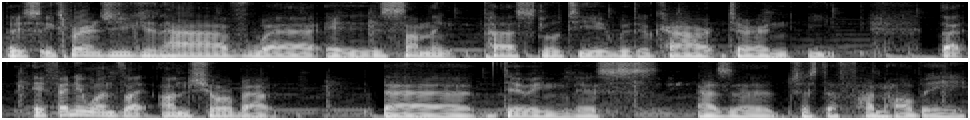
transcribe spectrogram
those experiences you can have where it is something personal to you with your character, and that if anyone's like unsure about uh, doing this as a just a fun hobby,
